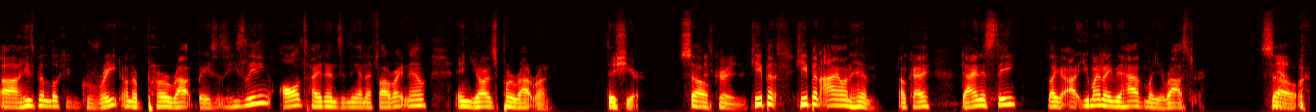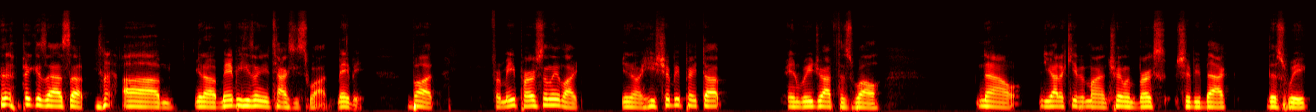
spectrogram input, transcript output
Uh, he's been looking great on a per route basis. He's leading all tight ends in the NFL right now in yards per route run this year. So That's crazy. keep an keep an eye on him. Okay, dynasty like uh, you might not even have him on your roster. So pick his ass up. um, you know, maybe he's on your taxi squad, maybe. But for me personally, like you know, he should be picked up in redraft as well. Now you got to keep in mind Treylon Burks should be back this week.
